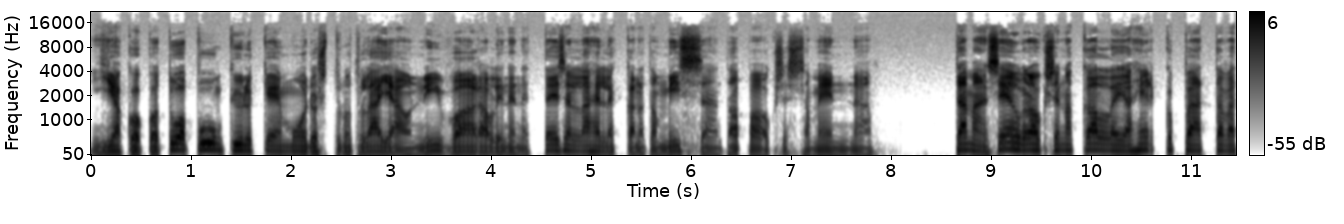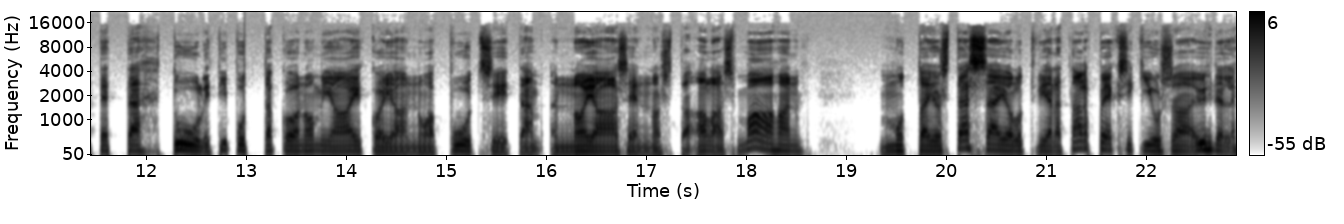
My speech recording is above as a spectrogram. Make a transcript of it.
ja koko tuo puun kylkeen muodostunut läjä on niin vaarallinen, ettei sen lähelle kannata missään tapauksessa mennä. Tämän seurauksena Kalle ja Herkko päättävät, että tuuli tiputtakoon omia aikojaan nuo puut siitä noja-asennosta alas maahan – mutta jos tässä ei ollut vielä tarpeeksi kiusaa yhdelle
